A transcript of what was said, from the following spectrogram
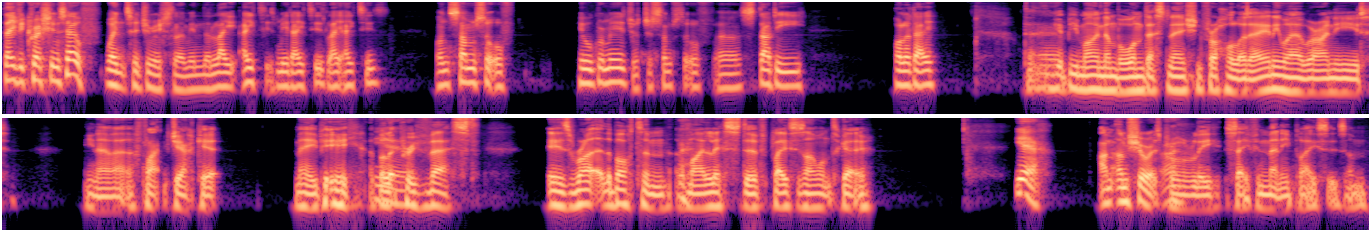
David Koresh himself went to Jerusalem in the late 80s, mid 80s, late 80s, on some sort of pilgrimage or just some sort of uh, study holiday. I don't think it'd be my number one destination for a holiday. Anywhere where I need, you know, a flak jacket, maybe a Yeah. bulletproof vest, is right at the bottom of my list of places I want to go. Yeah, I'm, I'm sure it's Uh. probably safe in many places. I'm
